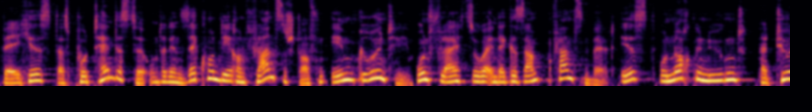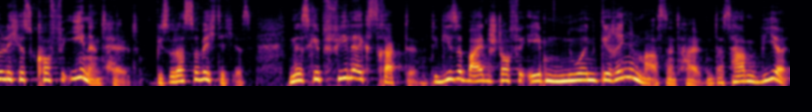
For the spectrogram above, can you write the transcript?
welches das potenteste unter den sekundären Pflanzenstoffen im Grüntee und vielleicht sogar in der gesamten Pflanzenwelt ist und noch genügend natürliches Koffein enthält. Wieso das so wichtig ist? Denn es gibt viele Extrakte, die diese beiden Stoffe eben nur in geringen Maßen enthalten. Das haben wir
